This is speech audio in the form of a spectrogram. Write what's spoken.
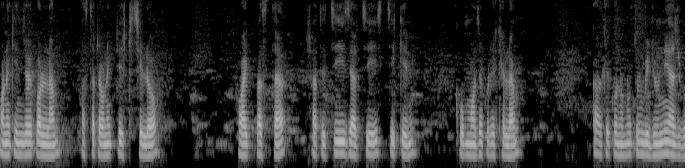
অনেক এনজয় করলাম। পাস্তাটা অনেক টেস্ট ছিল। হোয়াইট পাস্তা সাথে চিজ আর চিজ চিকেন খুব মজা করে খেলাম। কালকে কোনো নতুন ভিডিও নিয়ে আসব।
